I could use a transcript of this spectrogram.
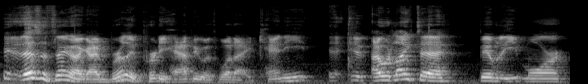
That's the thing. Like, I'm really pretty happy with what I can eat. I would like to be able to eat more,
